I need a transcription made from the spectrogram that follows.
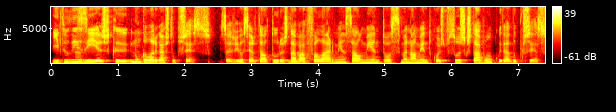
E tu dizias é. que nunca largaste o processo. Ou seja, eu a certa altura estava a falar mensalmente ou semanalmente com as pessoas que estavam a cuidar do processo.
